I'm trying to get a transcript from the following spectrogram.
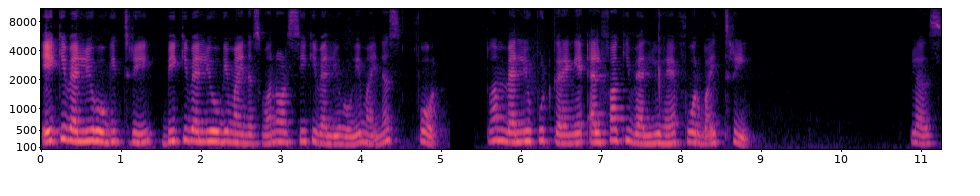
ए की वैल्यू होगी थ्री बी की वैल्यू होगी माइनस वन और सी की वैल्यू होगी माइनस फोर तो हम वैल्यू पुट करेंगे अल्फ़ा की वैल्यू है four by three plus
